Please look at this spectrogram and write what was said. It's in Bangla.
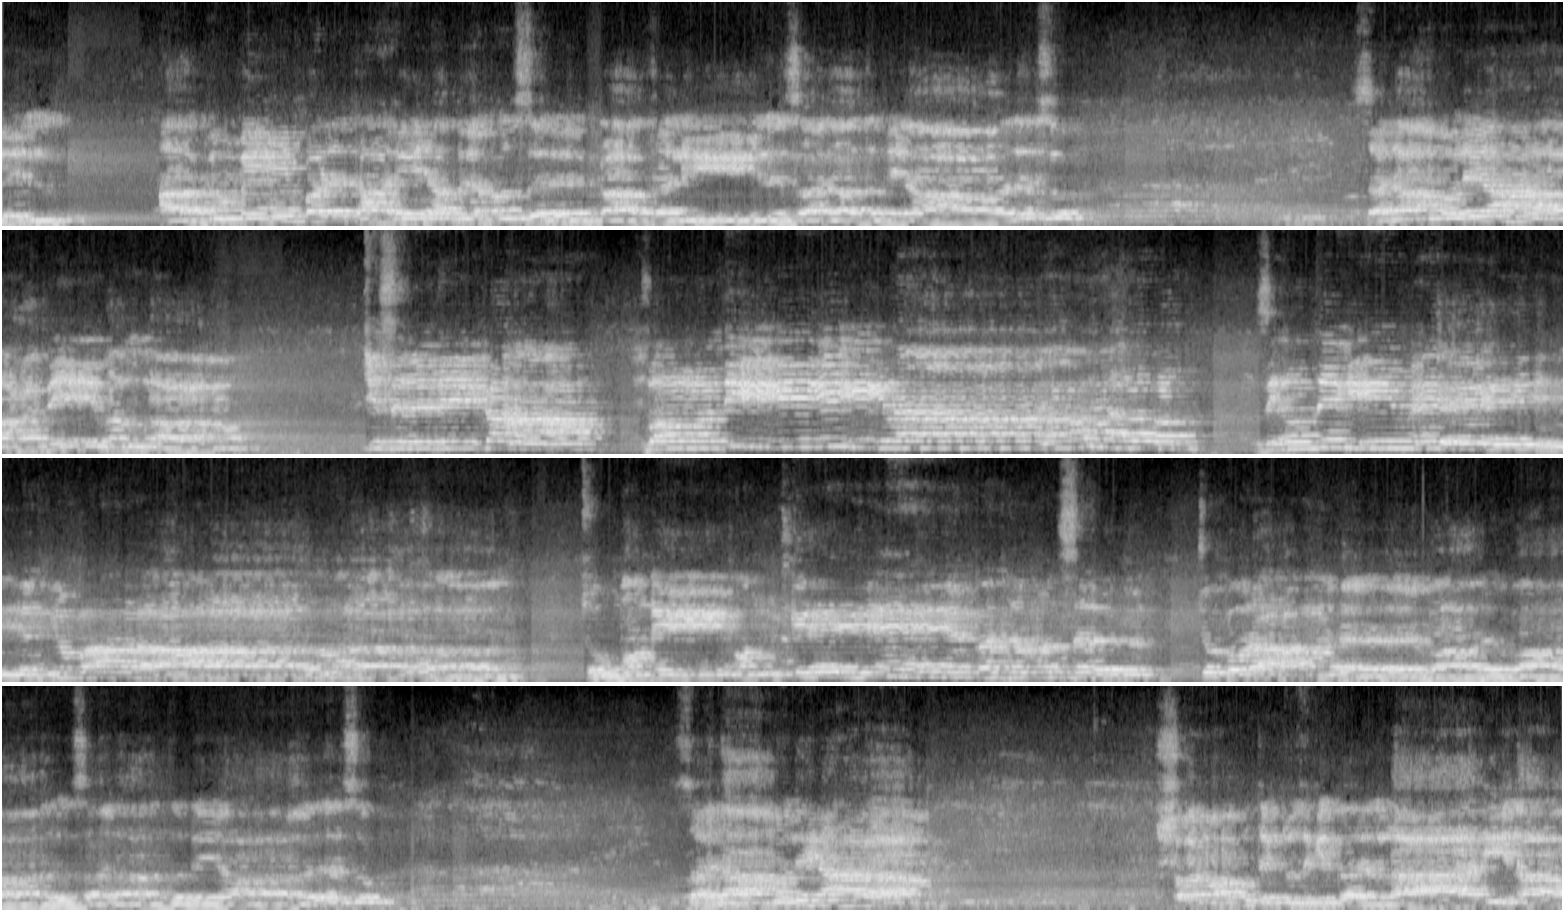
دل۔ میں پڑتا ہے اب اس کا خلیل۔ سلام لیا حبیب اللہ۔ جس نے دیکھا زندگی منے ان کے قدم سر چک رہا ہے بار بار سلاد دیا سب سلام لیا সবার মহাপথে একটু জিকির করে আল্লাহ ইলাহা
